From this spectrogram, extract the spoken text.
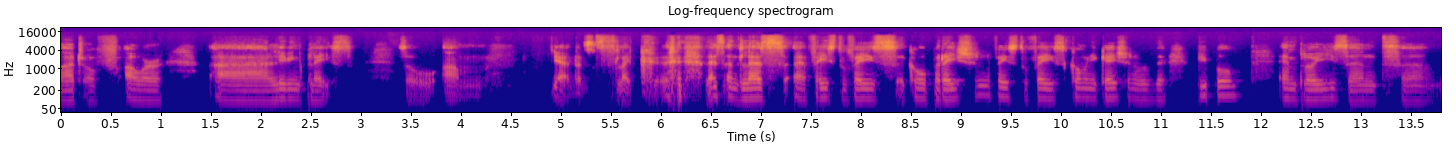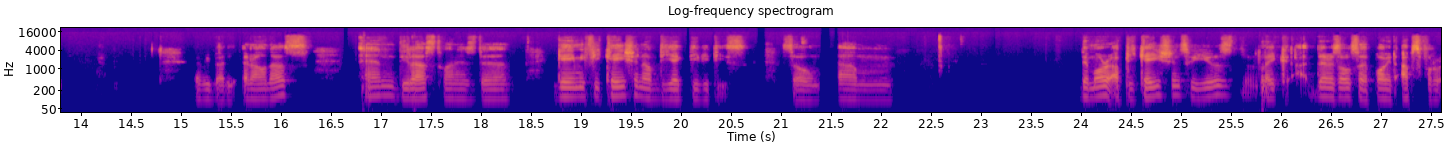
much of our uh, living place. So um, yeah, that's like less and less uh, face-to-face cooperation, face-to-face communication with the people, employees, and um, everybody around us. And the last one is the gamification of the activities. So um, the more applications we use, like uh, there's also a point apps for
